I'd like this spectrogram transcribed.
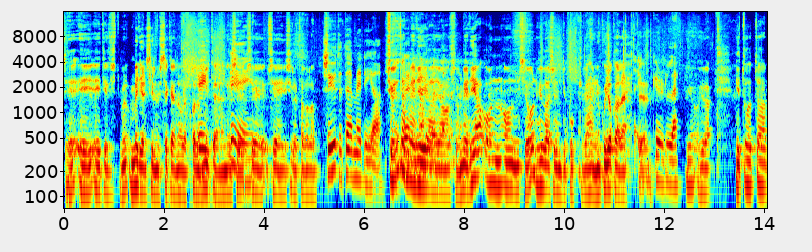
Se ei, ei tietysti median silmissäkään ole paljon ei, mitään, niin ei. Se, se, se ei sillä tavalla... Syytetään mediaa. Syytetään mediaa, joo. Se media on, on, se on hyvä syntipukki vähän niin kuin joka lähtöön. Kyllä. Joo, hyvä. Niin tuota,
